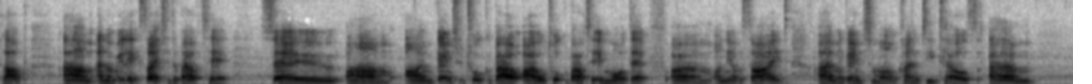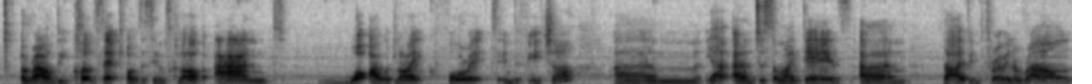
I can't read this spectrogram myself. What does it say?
club um, and I'm really excited about it. So um, I'm going to talk about I'll talk about it in more depth um, on the other side. Um, I'm going to more kind of details um, around the concept of the Sims Club and what I would like for it in the future. Um, yeah, and just some ideas um, that I've been throwing around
